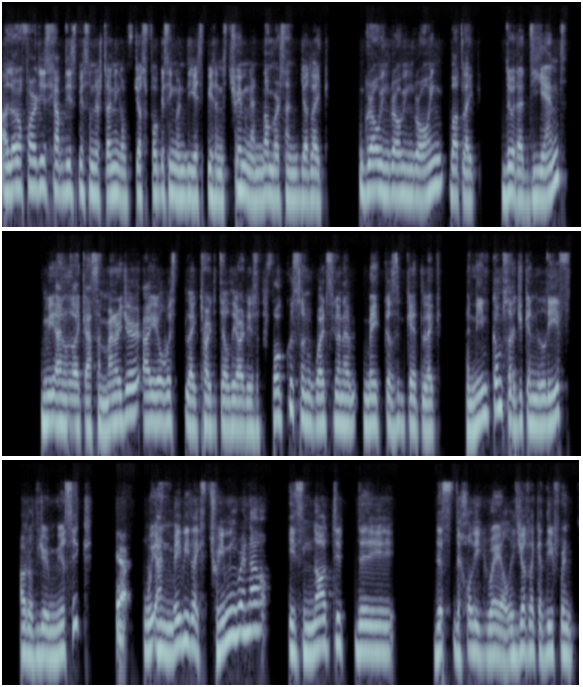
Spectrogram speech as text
a lot of artists have this misunderstanding of just focusing on DSPs and streaming and numbers and just like growing, growing, growing. But like, dude, at the end, me and like as a manager, I always like try to tell the artists focus on what's gonna make us get like an income so that you can live out of your music. Yeah. We and maybe like streaming right now is not the the the, holy grail. It's just like a different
